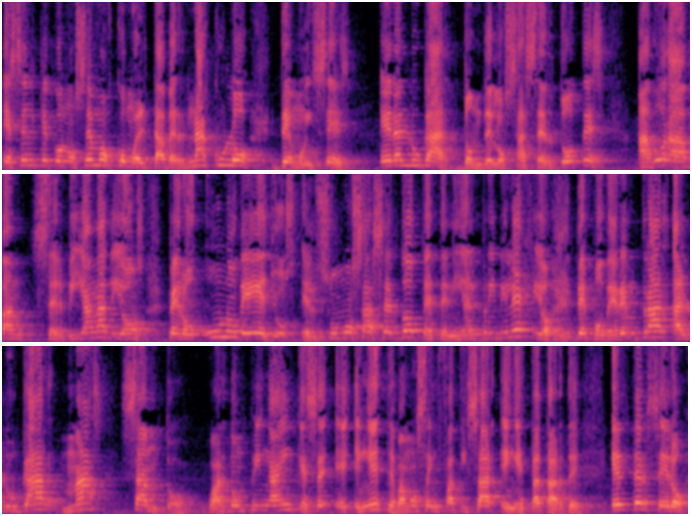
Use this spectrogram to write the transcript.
es el que conocemos como el tabernáculo de Moisés. Era el lugar donde los sacerdotes adoraban, servían a Dios, pero uno de ellos, el sumo sacerdote, tenía el privilegio de poder entrar al lugar más santo. Guarda un pin ahí que eh, en este vamos a enfatizar en esta tarde. El tercero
